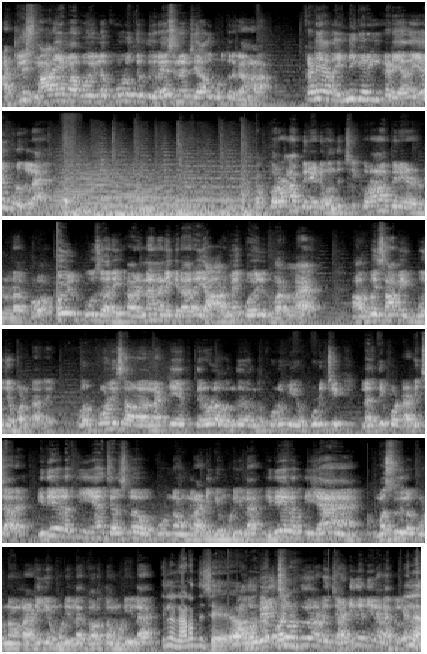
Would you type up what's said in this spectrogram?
அட்லீஸ்ட் மாரியம்மா கோயில்ல கூழுத்துறதுக்கு ரேஷன் அரிசியாவது கொடுத்துருக்காங்களா? கிடையாது. இன்னைக்கு வரைக்கும் கிடையாது. ஏன் கொடுக்கல? கொரோனா பீரியட் வந்துச்சு. கொரோனா பீரியட்ல கோயில் பூசாரி அவர் என்ன நினைக்கிறாரு? யாருமே கோயிலுக்கு வரல. அவர் போய் சாமிக்கு பூஜை பண்றாரு ஒரு போலீஸ் அவரை லட்டிய தெருவில் வந்து அந்த குடுமியை பிடிச்சி லத்தி போட்டு அடிச்சாரு. இதே லத்தி ஏன் சர்ச்சில் கூடினவங்களை அடிக்க முடியல? இதே லத்தி ஏன் மசூதியில் கூடினவங்களை அடிக்க முடியல? துரத்த முடியல? இல்லை நடந்துச்சு. அது பேச்சுவார்த்தை நடந்துச்சு. அடிதடி நடக்கல. இல்ல.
